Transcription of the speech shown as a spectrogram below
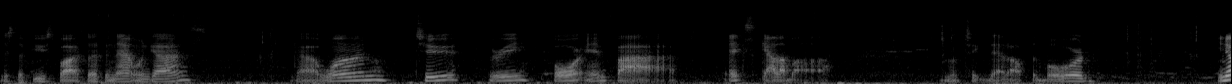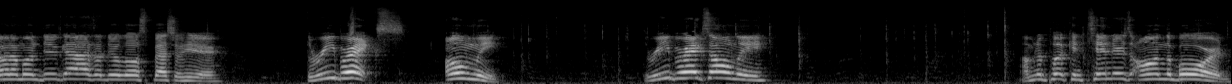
Just a few spots left in that one, guys. Got one, two, three, four, and five. Excalibur. I'm going to take that off the board. You know what I'm going to do, guys? I'll do a little special here. Three breaks only. Three breaks only. I'm going to put contenders on the board.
